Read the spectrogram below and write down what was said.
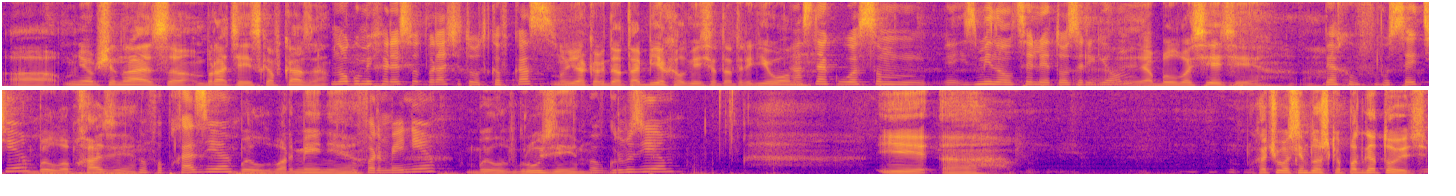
А, Мне вообще нравятся братья из Кавказа. Много ми харесват братята от Кавказ. Ну, я когда-то объехал весь этот регион. Аз някога съм изминал целият този регион. Я был в Осетии, Бях в Осетия, был в Абхазии, в Абхазия, был в Армении, в Армения, был в Грузии. в Грузия. И э, хочу вас немножко подготовить.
